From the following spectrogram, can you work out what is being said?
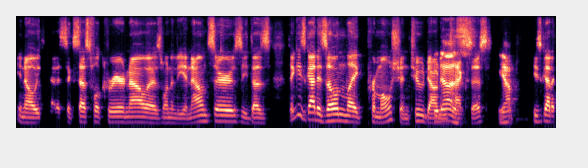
You know, he's got a successful career now as one of the announcers. He does I think he's got his own like promotion too down in Texas. Yep. He's got a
